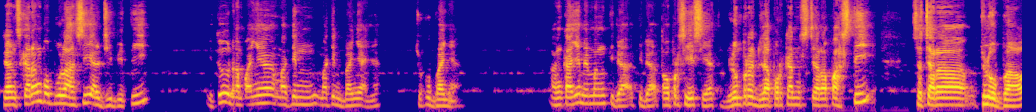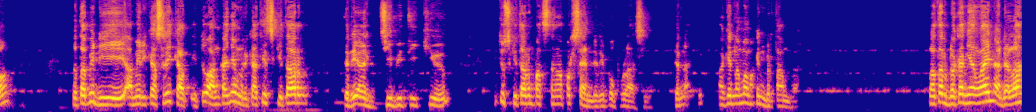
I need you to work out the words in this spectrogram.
Dan sekarang populasi LGBT itu nampaknya makin makin banyak ya, cukup banyak. Angkanya memang tidak tidak tahu persis ya, belum pernah dilaporkan secara pasti, secara global. Tetapi di Amerika Serikat itu angkanya mendekati sekitar dari LGBTQ itu sekitar empat setengah persen dari populasi dan makin lama makin bertambah. Latar belakang yang lain adalah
